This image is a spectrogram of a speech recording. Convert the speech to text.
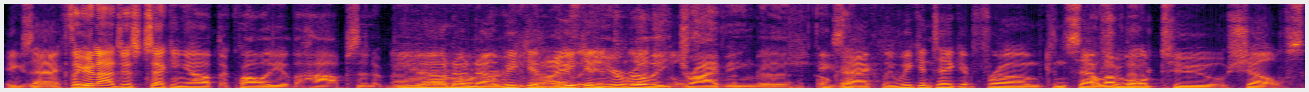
Exactly. So you're not just checking out the quality of the hops in a beer. No, no, no. or, We can- know, we can- You're really intellectual driving the okay. Exactly. We can take it from conceptual to shelves,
